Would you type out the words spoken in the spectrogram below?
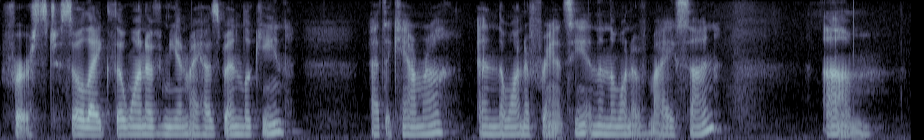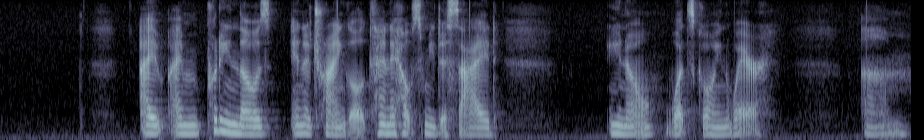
first. So, like the one of me and my husband looking at the camera, and the one of Francie, and then the one of my son. Um, I, I'm putting those in a triangle. It kind of helps me decide, you know, what's going where. Um,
